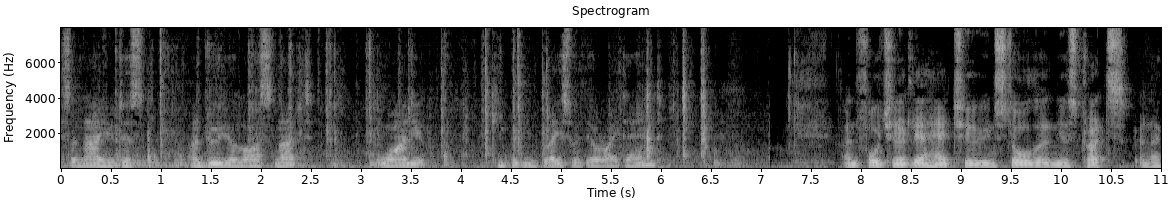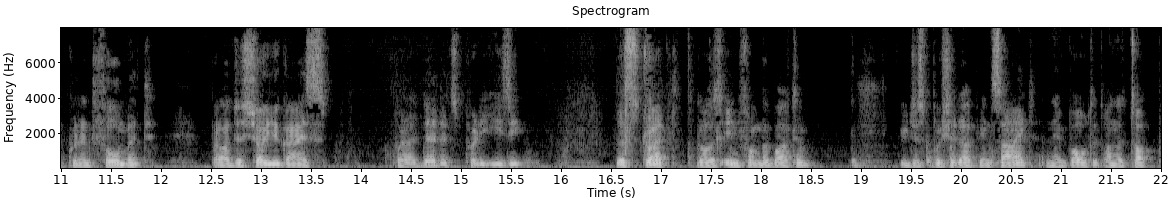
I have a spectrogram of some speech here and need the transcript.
so now you just undo your last nut while you keep it in place with your right hand. Unfortunately, I had to install the new struts and I couldn't film it, but I'll just show you guys what I did. It's pretty easy. This strut goes in from the bottom. You just push it up inside and then bolt it on the top.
